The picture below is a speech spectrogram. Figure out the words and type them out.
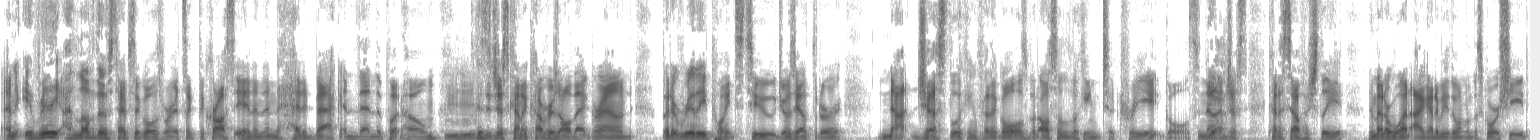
and it really I love those types of goals where it's like the cross in and then the headed back and then the put home Mm-hmm. because it just kind of covers all that ground. But it really points to Jozy Altidore not just looking for the goals, but also looking to create goals, not Yeah. just kind of selfishly. No matter what, I got to be the one on the score sheet,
